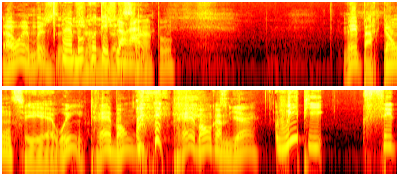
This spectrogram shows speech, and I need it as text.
Ah ouais, moi, je, Un beau je- côté je le floral. sens pas. Mais par contre, c'est, euh, oui, très bon. très bon comme bière. Oui, puis c'est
